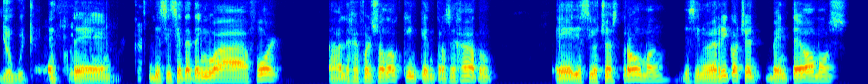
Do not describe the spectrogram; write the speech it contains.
John Wick. Este, 17 tengo a Ford, a darle refuerzo a Dawkins, que entró hace rato. Eh, 18 a Strowman, 19 Ricochet, 20 Homos,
